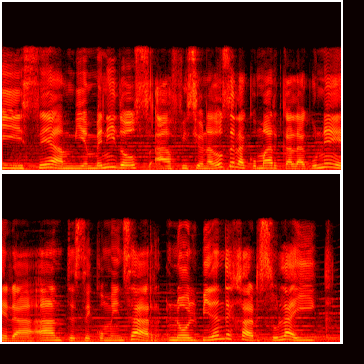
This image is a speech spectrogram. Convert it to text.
y sean bienvenidos a aficionados de la comarca lagunera. Antes de comenzar, no olviden dejar su like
